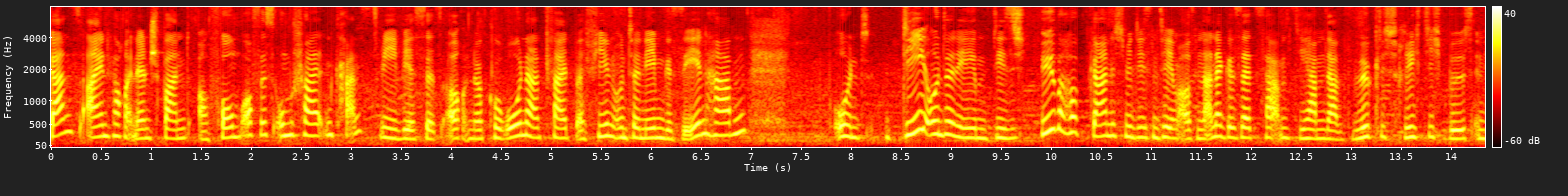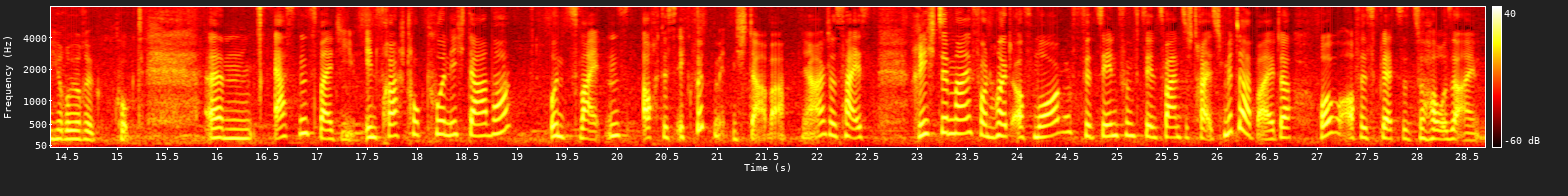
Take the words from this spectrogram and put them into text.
ganz einfach und entspannt auf Homeoffice umschalten kannst, wie wir es jetzt auch in der Corona-Zeit bei vielen Unternehmen gesehen haben. Und die Unternehmen, die sich überhaupt gar nicht mit diesen Themen auseinandergesetzt haben, die haben da wirklich richtig bös in die Röhre geguckt. Ähm, erstens, weil die Infrastruktur nicht da war und zweitens auch das Equipment nicht da war. Ja, das heißt, richte mal von heute auf morgen für 10, 15, 20, 30 Mitarbeiter Homeoffice-Plätze zu Hause ein.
